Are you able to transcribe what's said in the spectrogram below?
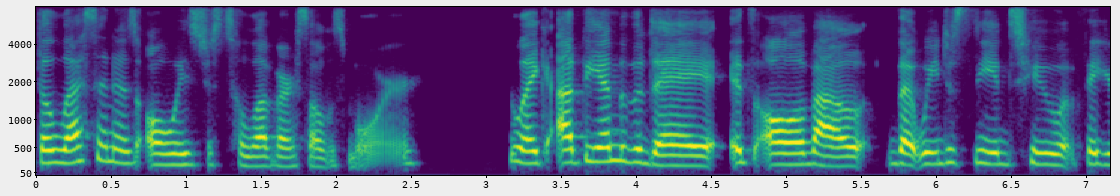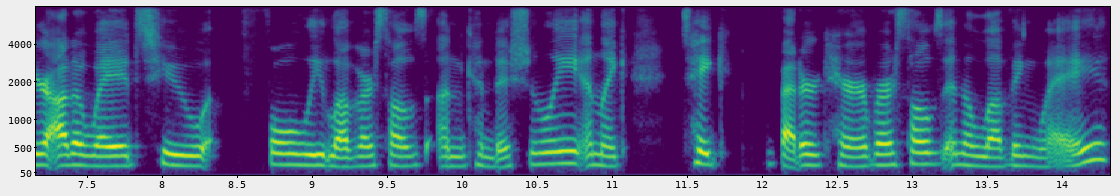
the lesson is always just to love ourselves more like at the end of the day, it's all about that we just need to figure out a way to fully love ourselves unconditionally and like take better care of ourselves in a loving way.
